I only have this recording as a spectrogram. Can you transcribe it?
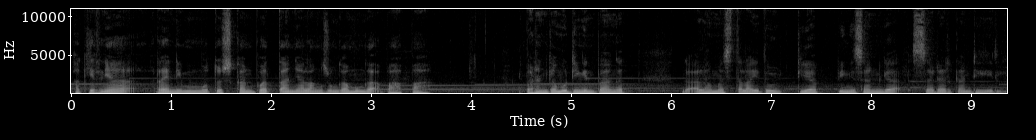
Akhirnya Reni memutuskan buat tanya langsung kamu nggak apa-apa? Badan kamu dingin banget. Gak lama setelah itu dia pingsan gak sadarkan diri.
